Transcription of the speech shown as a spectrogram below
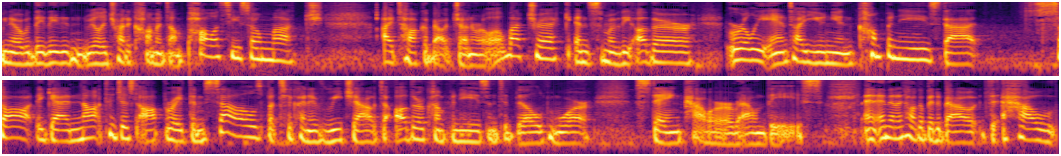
you know, they, they didn't really try to comment on policy so much. I talk about General Electric and some of the other early anti union companies that sought again not to just operate themselves but to kind of reach out to other companies and to build more staying power around these. And, and then i talk a bit about how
